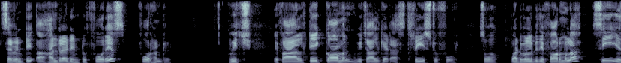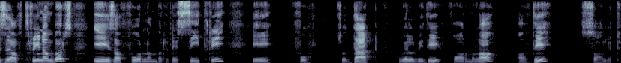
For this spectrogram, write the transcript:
70 uh, 100 into 4 is 400 which if i'll take common which i'll get as 3 is to 4 so what will be the formula? C is of three numbers a is of four number. It is c3a4 so that will be the formula of the solid.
